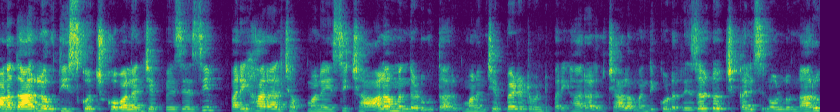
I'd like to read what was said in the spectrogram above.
మన దారిలోకి తీసుకొచ్చుకోవాలని చెప్పేసి పరిహారాలు చెప్పమనేసి చాలామంది అడుగుతారు. మనం చెప్పేటటువంటి పరిహారాలకు చాలామందికి కూడా రిజల్ట్ వచ్చి కలిసిన వాళ్ళు ఉన్నారు.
